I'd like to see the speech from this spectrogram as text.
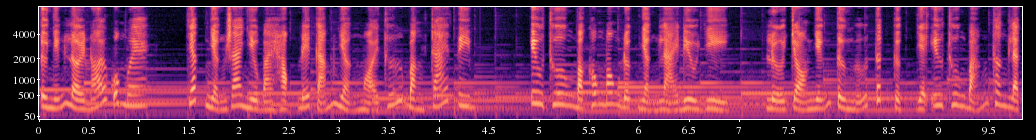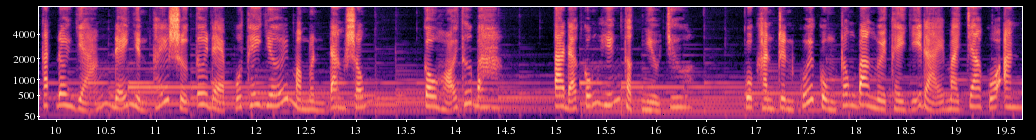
từ những lời nói của ngoe dắt nhận ra nhiều bài học để cảm nhận mọi thứ bằng trái tim. Yêu thương mà không mong được nhận lại điều gì. Lựa chọn những từ ngữ tích cực và yêu thương bản thân là cách đơn giản để nhìn thấy sự tươi đẹp của thế giới mà mình đang sống. Câu hỏi thứ ba. Ta đã cống hiến thật nhiều chưa? Cuộc hành trình cuối cùng trong ba người thầy vĩ đại mà cha của anh.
